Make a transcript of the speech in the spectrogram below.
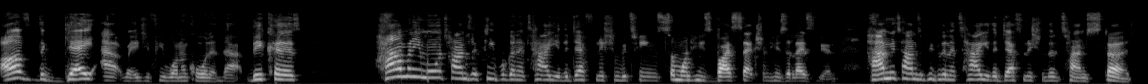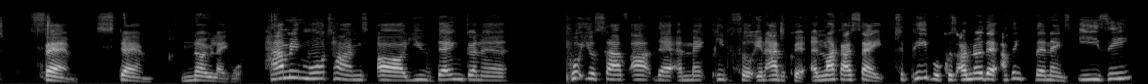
of the gay outrage, if you want to call it that. Because How many more times are people going to tell you the definition between someone who's bisexual and who's a lesbian? How many times are people going to tell you the definition of the term stud, fem, stem, no label? How many more times are you then going to put yourself out there and make people feel inadequate? And like I say to people, because I know that I think their name's Easy.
